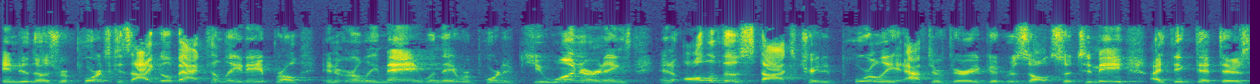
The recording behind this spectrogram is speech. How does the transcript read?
into those reports. Because I go back to late April and early May when they reported Q1 earnings, and all of those stocks traded poorly after very good results. So to me, I think that there's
